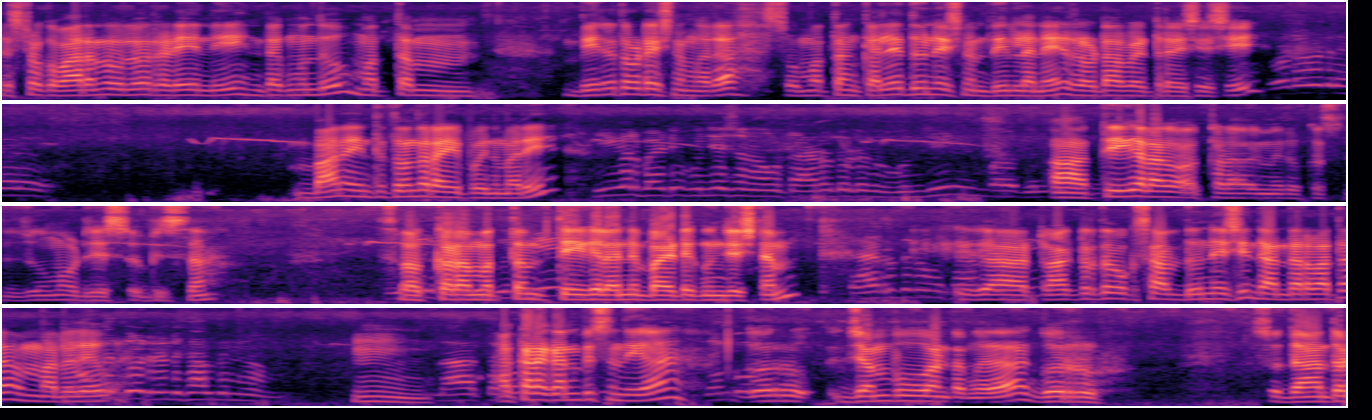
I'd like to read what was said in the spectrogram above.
జస్ట్ ఒక వారం రోజుల్లో రెడీ అయింది. ఇంతకుముందు మొత్తం బీర తోట వేసినాం కదా. సో మొత్తం కలియ దున్నేసినాం దీనిలోనే రోటావేటర్ వేసేసి. బాగానే ఇంత తొందర అయిపోయింది మరి. తీగల అక్కడ మీరు ఒక జూమ్ అవుట్ చేసి చూపిస్తా. సో అక్కడ మొత్తం తీగలన్నీ బయటకు గుంజేసినాం. ఇక ట్రాక్టర్తో ఒకసారి దున్నేసి దాని తర్వాత మళ్ళీ అక్కడ కనిపిస్తుందిగా? గొర్రు జంబు అంటాం కదా గొర్రు. సో దాంతో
